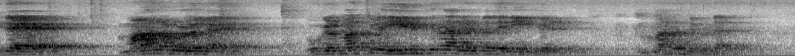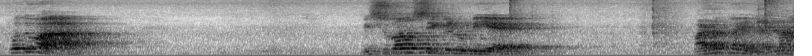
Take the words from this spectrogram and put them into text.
இத மாணவர்கள உங்கள் மத்தியில் இருக்கிறார் என்பதை நீங்கள் மறந்து விடாது பொதுவா விசுவாசிகளுடைய பழக்கம் என்னன்னா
